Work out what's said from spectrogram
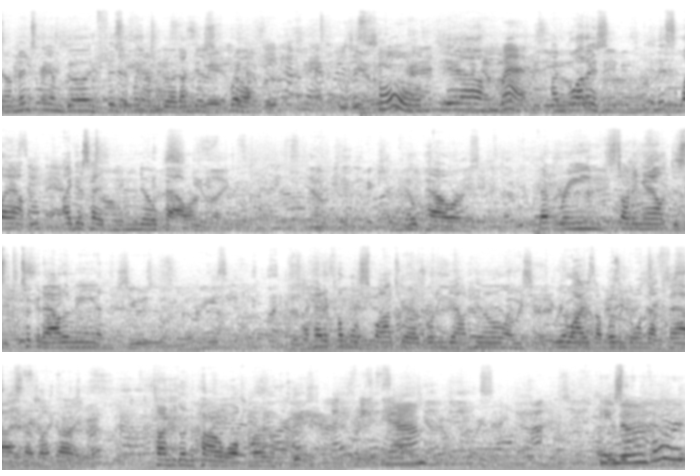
No, mentally I'm good. Physically I'm good. I'm just well, It's just cold, yeah. wet. I'm glad I. In this lap, I just had no power. No power. That rain starting out just took it out of me, and I had a couple of spots where I was running downhill and realized I wasn't going that fast. And I was like, all right, time to go into power walk mode. Yeah. Keep moving forward.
